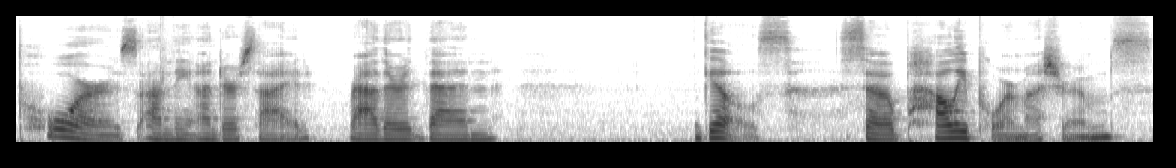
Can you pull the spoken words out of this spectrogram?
pores on the underside rather than gills. So, polypore mushrooms.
